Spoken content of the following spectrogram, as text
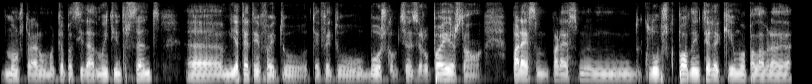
demonstraram uma capacidade muito interessante uh, e até têm feito, têm feito boas competições europeias. Parece-me parece clubes que podem ter aqui uma palavra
